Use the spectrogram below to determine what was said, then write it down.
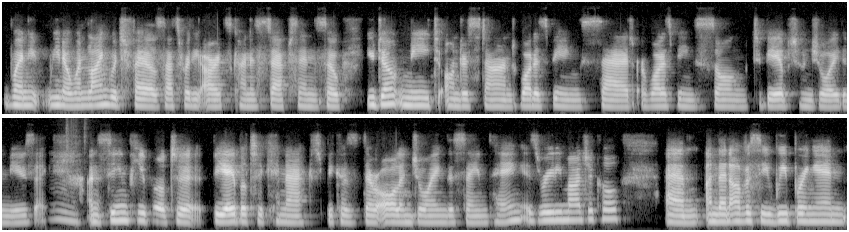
when you, you know, when language fails, that's where the arts kind of steps in. So you don't need to understand what is being said or what is being sung to be able to enjoy the music. Mm. And seeing people to be able to connect because they're all enjoying the same thing is really magical. Um, and then obviously we bring in,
